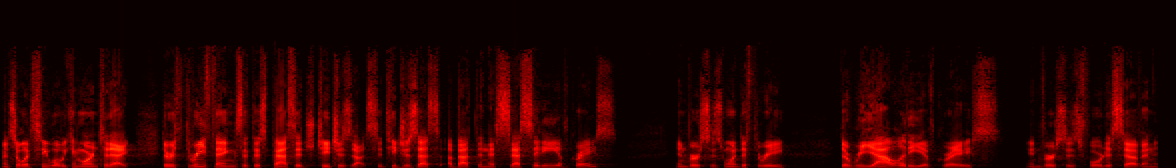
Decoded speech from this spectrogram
And so let's see what we can learn today. There are three things that this passage teaches us it teaches us about the necessity of grace in verses 1 to 3, the reality of grace in verses 4 to 7,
